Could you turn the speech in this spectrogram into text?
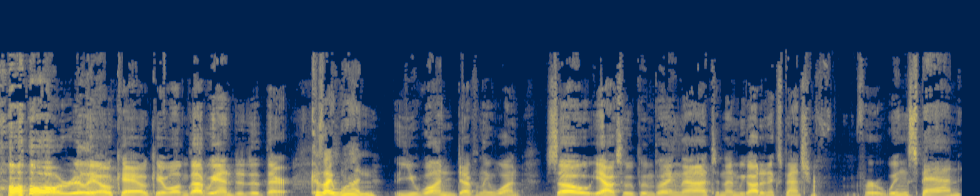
Oh, really? Okay, okay. Well, I'm glad we ended it there. because I won. You won, definitely won. So yeah, so we've been playing that, and then we got an expansion f- for Wingspan,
